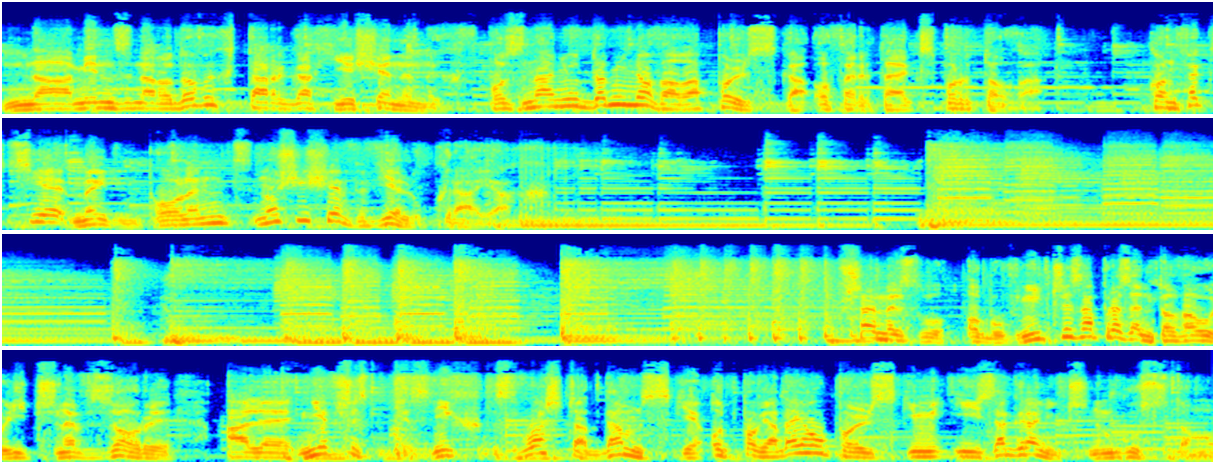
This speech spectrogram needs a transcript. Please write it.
Na międzynarodowych targach jesiennych w Poznaniu dominowała polska oferta eksportowa. Konfekcje Made in Poland nosi się w wielu krajach. Przemysł obuwniczy zaprezentował liczne wzory, ale nie wszystkie z nich, zwłaszcza damskie, odpowiadają polskim i zagranicznym gustom.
